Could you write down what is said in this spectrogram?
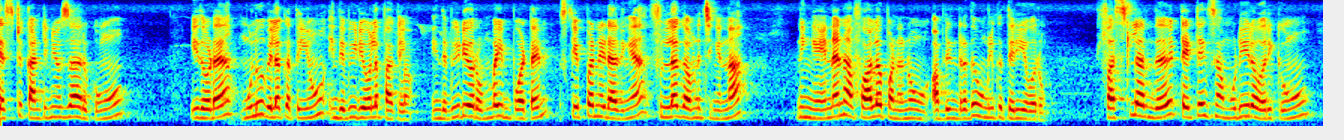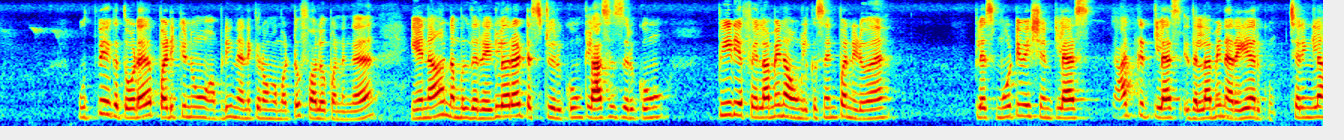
டெஸ்ட்டு கண்டினியூஸாக இருக்கும். இதோட முழு விளக்கத்தையும் இந்த வீடியோவில் பார்க்கலாம். இந்த வீடியோ ரொம்ப இம்பார்ட்டன்ட் ஸ்கிப் பண்ணிடாதீங்க. ஃபுல்லாக கவனிச்சிங்கன்னா நீங்கள் என்னென்ன ஃபாலோ பண்ணணும் அப்படின்றது உங்களுக்கு தெரிய வரும். ஃபஸ்ட்லேருந்து டெட் எக்ஸாம் முடிகிற வரைக்கும் உத்வேகத்தோட படிக்கணும் அப்படின்னு நினைக்கிறவங்க மட்டும் ஃபாலோ பண்ணுங்கள் ஏன்னா நம்மளது ரெகுலராக டெஸ்ட் இருக்கும் கிளாஸஸ் இருக்கும். பிடிஎஃப் எல்லாமே நான் உங்களுக்கு சென்ட் பண்ணிவிடுவேன் plus motivation class shortcut class இதெல்லாமே நிறைய இருக்கும். சரிங்களா?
